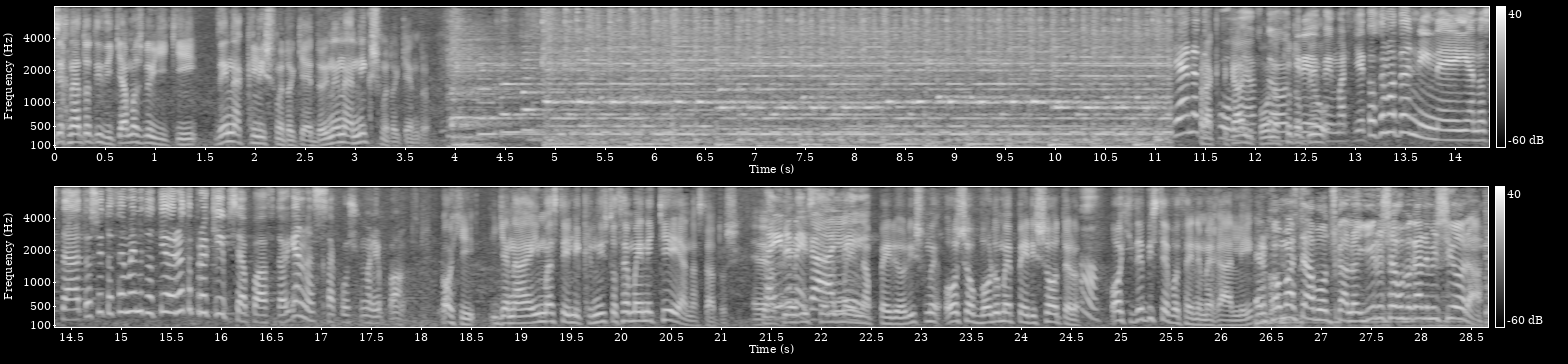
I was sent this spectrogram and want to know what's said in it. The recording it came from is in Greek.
Μην ξεχνάτε ότι η δικιά μας λογική δεν είναι να κλείσουμε το κέντρο, είναι να ανοίξουμε το κέντρο. Πρακτικά, το λοιπόν, αυτό, αυτό το οποίο. Δήμαρχε. Το θέμα δεν είναι η αναστάτωση, το θέμα είναι το τι ωραίο θα προκύψει από αυτό. Για να σας ακούσουμε λοιπόν. Όχι, για να είμαστε ειλικρινείς, το θέμα είναι και η αναστάτωση. Ε, θα είναι μεγάλη. Θέλουμε να περιορίσουμε όσο μπορούμε περισσότερο. Α. Όχι, δεν πιστεύω ότι θα είναι μεγάλη. Ερχόμαστε από τους καλογύρους, έχουμε κάνει μισή ώρα.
